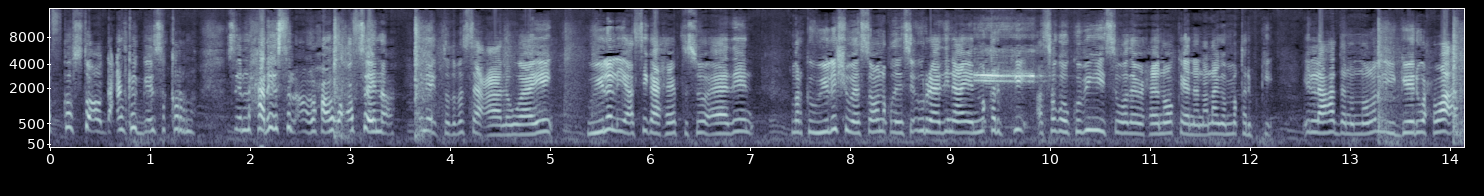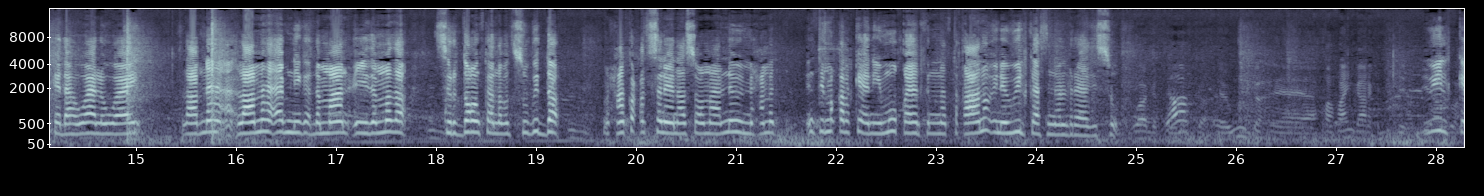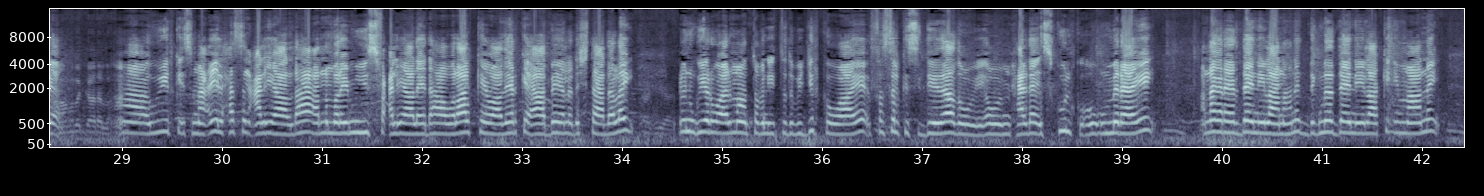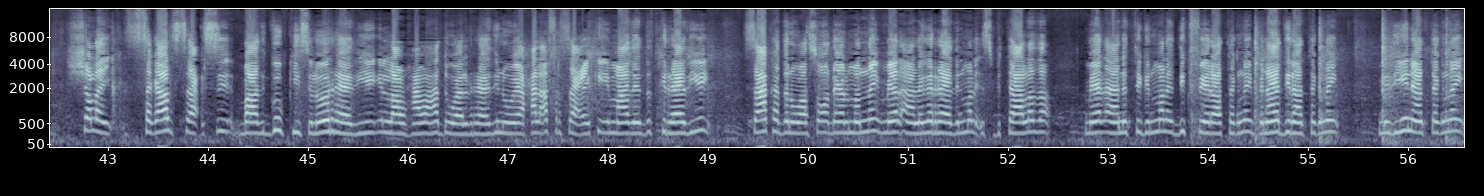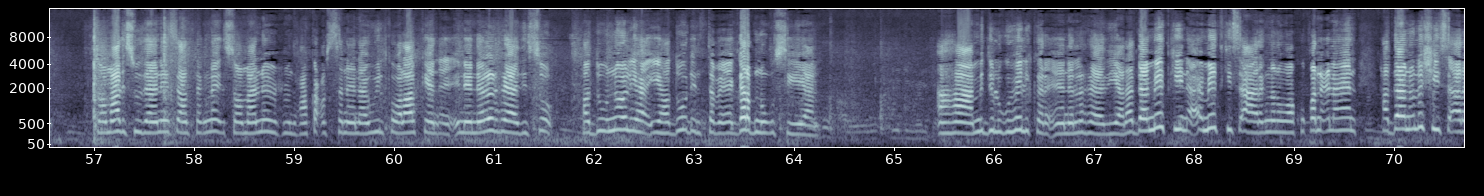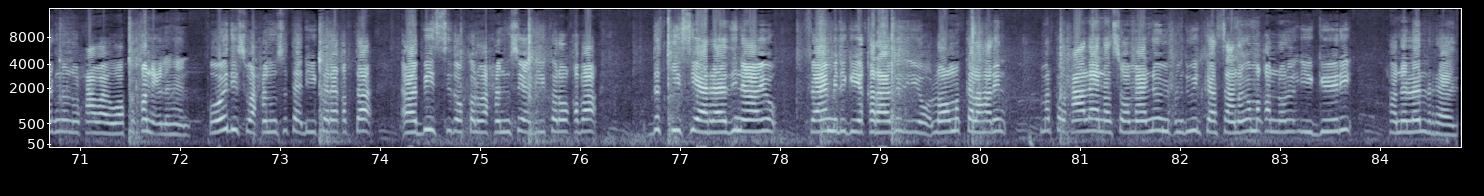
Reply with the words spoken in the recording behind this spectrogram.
qof kasta oo gacan ka geysan karno si naxariisna aan waxaan uga codsaynaa inay toddoba saacaa la waayey wiilal iyo asigaa xeebta soo aadeen. Marka wiilashii way soo noqdeen say u raadinaayeen maqribkii asagoo kubihiisa waday waxay noo keeneen anaga maqribkii. Ilaa haddana nolol iyo geeri wax waa arkay dhah waa la waayey laamaha amniga dhammaan ciidamada sirdoonka nabad sugidda. Waxaan ka codsanaynaa soomaali nebi maxamed. Intii maqalkeen iyo muuqeenna taqaano inay wiilkaas nala raadiso wiilka wiilka ismaaciil xasan cali aa la dhahaa anna maraymo yuusuf cali aa lay dhahaa walaalkay waa adeerkay aabbahe la dhishtaa dhalay cunug yar waa ilmahan toban iyo toddoba jirka waaye fasalka sideedaad oo maxaa dhaha iskuulka oo u maraayey annaga reer daynilaan ahnay degmada dayniilaa ka imaanay shalay sagaal saac si baadigoobkiisa loo raadiyey ilaa waxaa hadda waa la raadinoyaa xal afar saacay ka imaadeen dadka raadiyey saak haddana waa soo dheelmannay meel aan laga raadin male isbitaallada meel aana tegin male digfeeraan tagnay banaadiraan tagnay madiinaan tagnay soomaali suudaneysaan tagnay soomaali nebi maxamed waxaan ka codsanaynaa wiilka walaalkeen inay nala raadiso hadduu nool yahay iyo hadduu dhintaba ee garab nagu siiyaan. Ahaa midii lagu heli karo ee nala raadiyaan. Haddaa meedkiisa aragnana waa ku qanci lahayn. Haddaa noloshiisa aragnana waxaa waaye waa ku qanci lahayn. Hooyadiis waa xanuunsataa dhiigi karay qabtaa aabbihiis sidoo kale waa xanuunsayaa dhiigi karoo qabaa dadkiisiyaa raadinaayo faamiliga iyo qaraabada iyo looma kala harin. Marka waxaan leenahay soomaali nebi maxamed wiilkaasaa naga maqan nolol iyo geeri hana lala raadi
